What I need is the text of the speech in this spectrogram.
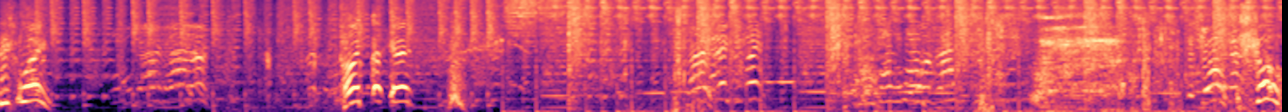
This way! Thôi, tất nhiên! Let's go!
